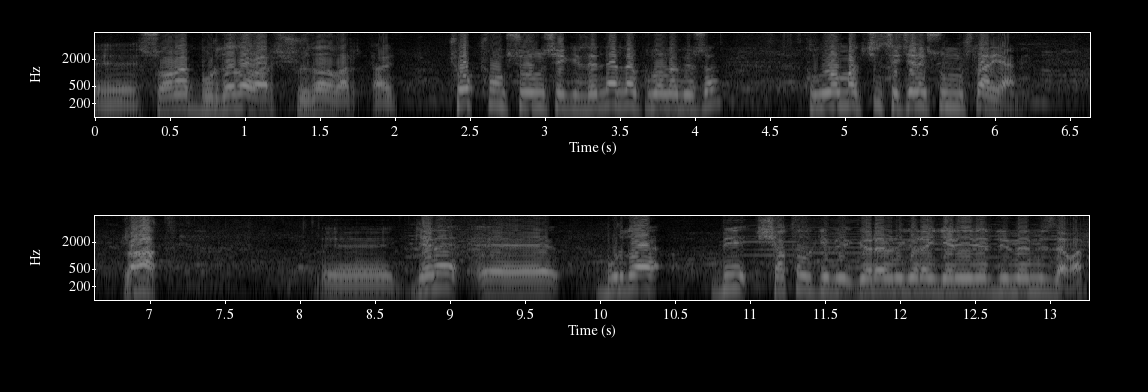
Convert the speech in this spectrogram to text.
Ee, sonra burada da var, şurada da var. Yani çok fonksiyonlu şekilde nereden kullanabiliyorsan kullanmak için seçenek sunmuşlar yani. Rahat. Ee, gene e, burada bir shuttle gibi görevini gören geri ileri düğmemiz de var.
